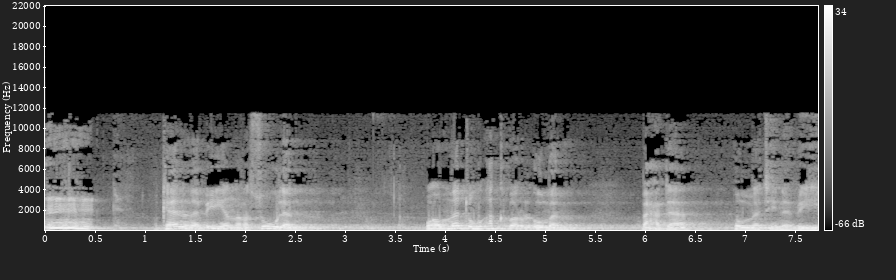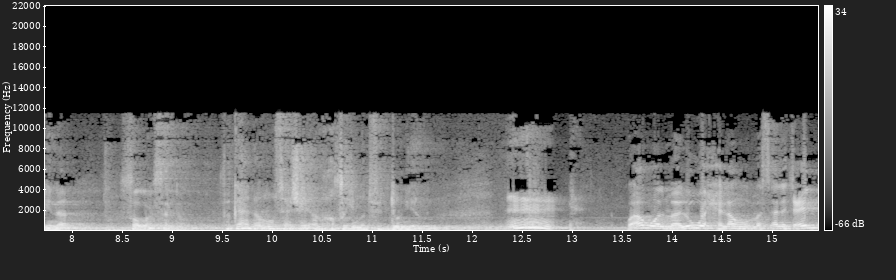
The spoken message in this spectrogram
وكان نبيا رسولا. وأمته أكبر الأمم بعد أمة نبينا صلى الله عليه وسلم. فكان موسى شيئا عظيما في الدنيا. وأول ما لوح له مسألة علم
